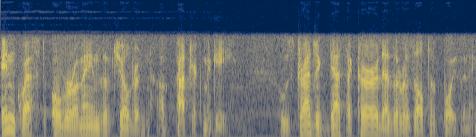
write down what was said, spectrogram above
Inquest over remains of children of Patrick McGee, whose tragic death occurred as a result of poisoning.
